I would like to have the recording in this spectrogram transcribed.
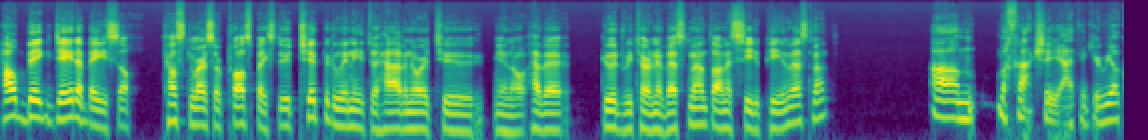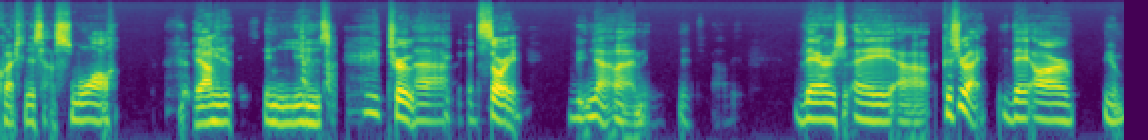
how big database of customers or prospects do you typically need to have in order to, you know, have a good return investment on a CDP investment? Um, well, actually, I think your real question is how small Yeah. you use? True. Uh, Sorry. No, I mean, there's a because you're right. They are you know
